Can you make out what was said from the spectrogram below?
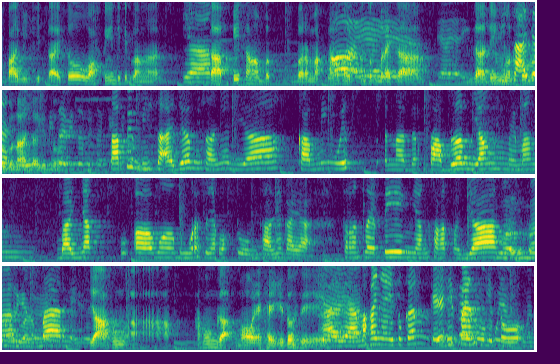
bagi kita itu waktunya dikit banget. Ya. Tapi sangat ber- bermakna Oh, bagi iya, untuk iya, mereka. iya. Iya, iya, jadi Bisa menurutku aja berguna sih, aja gitu. Bisa bisa bisa kayak tapi gitu. bisa aja misalnya dia coming with another problem yang memang banyak uh, me- menguras banyak waktu. Misalnya kayak translating yang sangat panjang Dua kayak gitu lembar kan, dua gitu. lembar kayak gitu. Ya aku aku nggak mau yang kayak gitu sih. Ya, ya, makanya itu kan Kayaknya depends gitu. punya common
